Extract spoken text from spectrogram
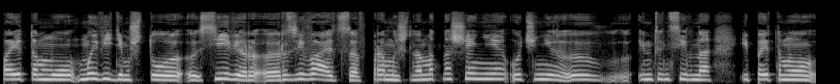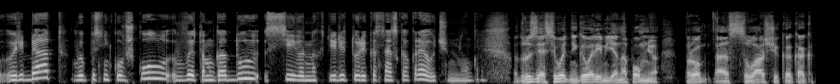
поэтому мы видим, что э, север развивается в промышленном отношении очень интенсивно, и поэтому ребят, выпускников школ в этом году с северных территорий Красноярского края очень много. Друзья, сегодня говорим, я напомню, про сварщика как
